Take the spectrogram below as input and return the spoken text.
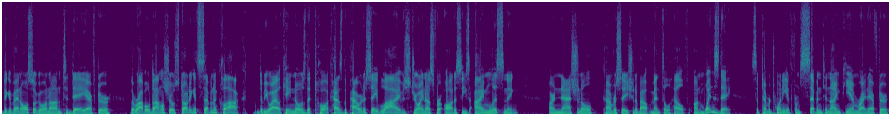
Big event also going on today after the Rob O'Donnell Show starting at 7 o'clock. WILK knows that talk has the power to save lives. Join us for Audacy's I'm Listening, our national conversation about mental health on Wednesday September 20th from 7 to 9 p.m., right after,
